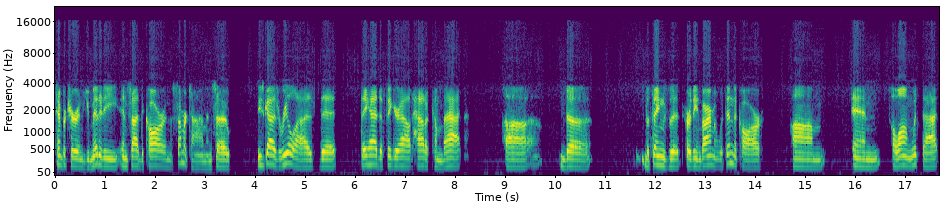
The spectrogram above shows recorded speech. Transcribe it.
temperature and humidity inside the car in the summertime. And so these guys realized that they had to figure out how to combat uh, the the things that or the environment within the car, um, and along with that,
